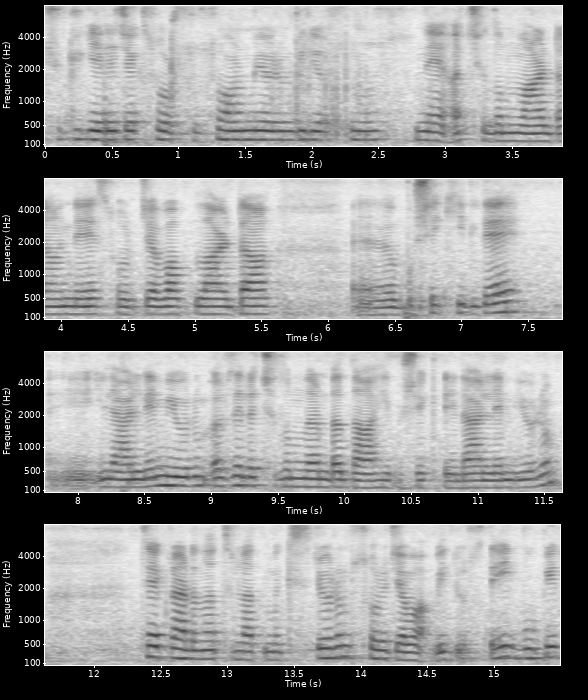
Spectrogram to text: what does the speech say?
Çünkü gelecek sorusu sormuyorum biliyorsunuz. Ne açılımlarda ne soru cevaplarda e, bu şekilde e, ilerlemiyorum. Özel açılımlarında dahi bu şekilde ilerlemiyorum. Tekrardan hatırlatmak istiyorum. Soru cevap videosu değil. Bu bir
